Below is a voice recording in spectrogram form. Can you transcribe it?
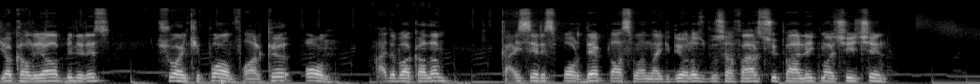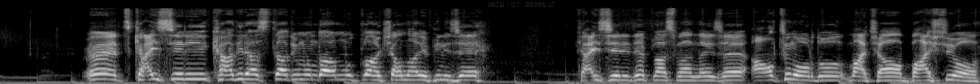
yakalayabiliriz. Şu anki puan farkı 10. Hadi bakalım. Kayseri Spor deplasmanına gidiyoruz bu sefer Süper Lig maçı için. Evet Kayseri Kadir Has Stadyumunda mutlu akşamlar hepinize. Kayseri deplasmandayız ve Altın Ordu maça başlıyor.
